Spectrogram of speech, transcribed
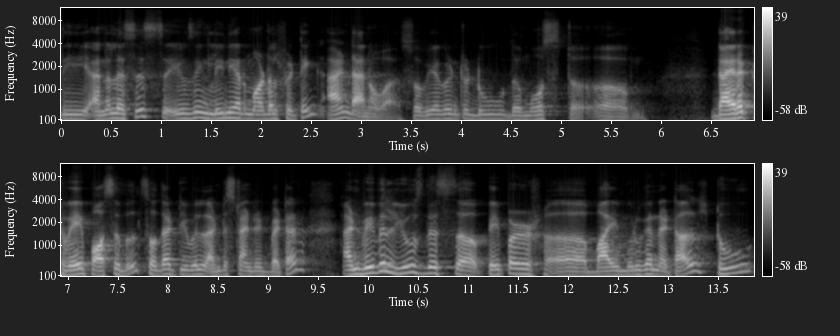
the analysis using linear model fitting and ANOVA. So, we are going to do the most um, direct way possible so that you will understand it better and we will use this uh, paper uh, by Murugan et al. to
